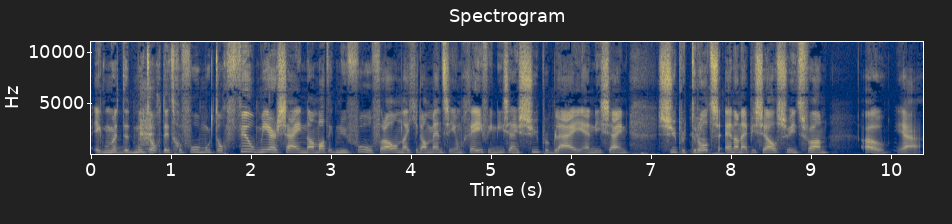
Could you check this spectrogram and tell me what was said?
Ik, dit, moet toch, dit gevoel moet toch veel meer zijn dan wat ik nu voel. Vooral omdat je dan mensen in je omgeving, die zijn super blij en die zijn super trots. En dan heb je zelf zoiets van, oh ja,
